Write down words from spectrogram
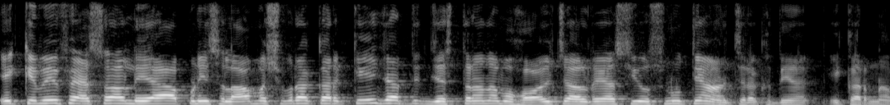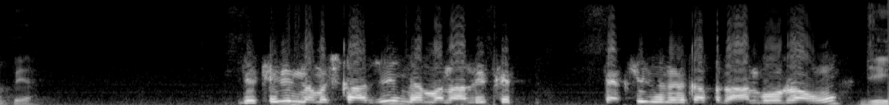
ਇਹ ਕਿਵੇਂ ਫੈਸਲਾ ਲਿਆ ਆਪਣੀ ਸਲਾਹ مشورہ ਕਰਕੇ ਜਾਂ ਜਿਸ ਤਰ੍ਹਾਂ ਦਾ ਮਾਹੌਲ ਚੱਲ ਰਿਹਾ ਸੀ ਉਸ ਨੂੰ ਧਿਆਨ 'ਚ ਰੱਖਦਿਆਂ ਇਹ ਕਰਨਾ ਪਿਆ? ਦੇਖਿਓ ਜੀ ਨਮਸਕਾਰ ਜੀ ਮੈਂ ਮਨਾਲੀ ਸੇ टैक्सी यूनियन का प्रधान बोल रहा हूँ। ਜੀ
